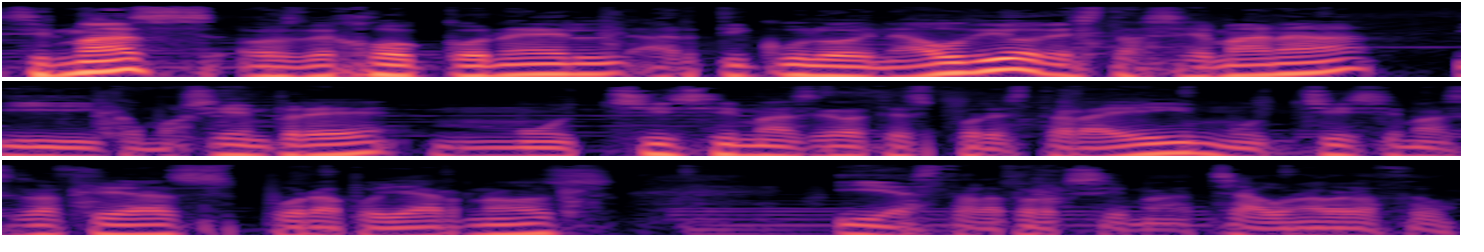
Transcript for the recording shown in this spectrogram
Sin más, os dejo con el artículo en audio de esta semana y como siempre, muchísimas gracias por estar ahí, muchísimas gracias por apoyarnos y hasta la próxima. Chao, un abrazo.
